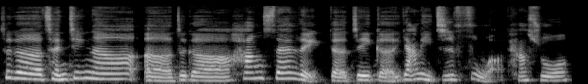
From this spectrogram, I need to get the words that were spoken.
这个曾经呢，呃，这个 Hans Selye 的这个压力之父啊，他说。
